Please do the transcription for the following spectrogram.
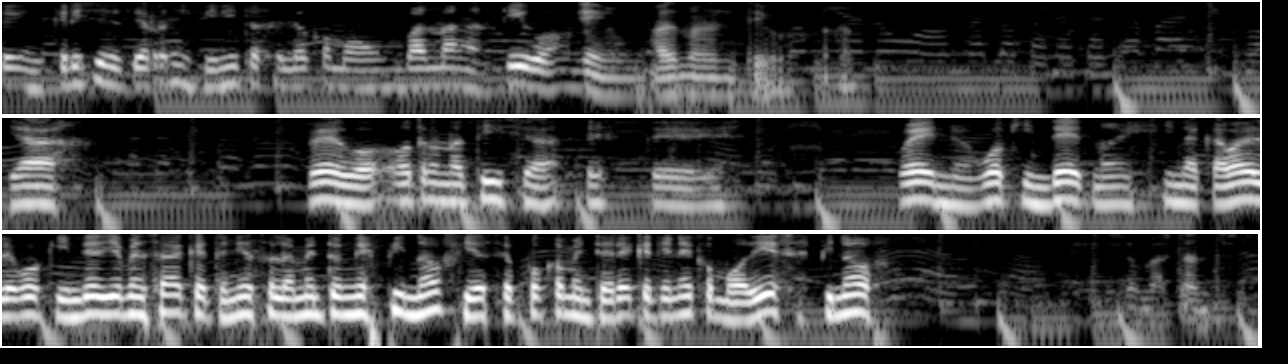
en Crisis de Tierras Infinitas salió como un Batman antiguo. Sí, un Batman antiguo. ajá. Ya. Luego, otra noticia, este... Bueno, Walking Dead, ¿no? Inacabable Walking Dead. Yo pensaba que tenía solamente un spin-off y hace poco me enteré que tiene como 10 spin-off. Sí, Son bastantes.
